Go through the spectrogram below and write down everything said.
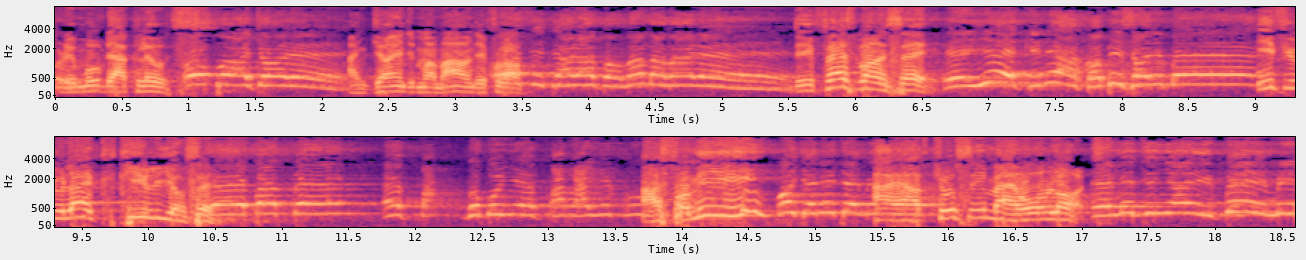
Removed her clothes and joined Mama on the floor. The first one said, If you like, kill yourself ẹ pa gbogbo yín ẹ para yín kú. As for me, bó ṣe ní tèmi. I have chosen my own Lord. èmi ti yan ìpín mi.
